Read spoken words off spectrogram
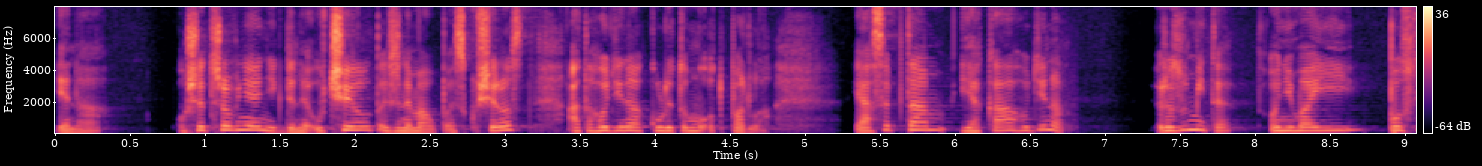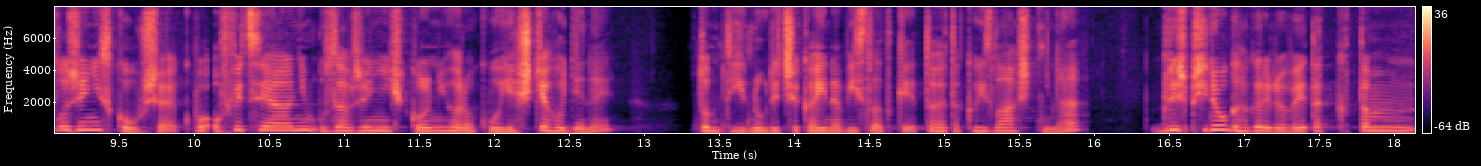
je na ošetřovně, nikdy neučil, takže nemá úplně zkušenost a ta hodina kvůli tomu odpadla. Já se ptám, jaká hodina? Rozumíte? Oni mají po složení zkoušek, po oficiálním uzavření školního roku ještě hodiny tom týdnu, kdy čekají na výsledky. To je takový zvláštní, ne? Když přijdou k Hagridovi, tak tam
